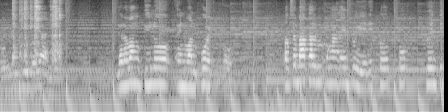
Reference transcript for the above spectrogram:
Oh, ilang kilo yan? Dalawang kilo and one fourth. Oh. Pag sa bakal mga ka-employee, dito to 20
